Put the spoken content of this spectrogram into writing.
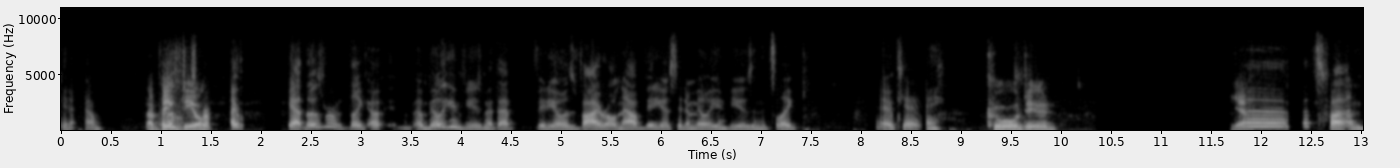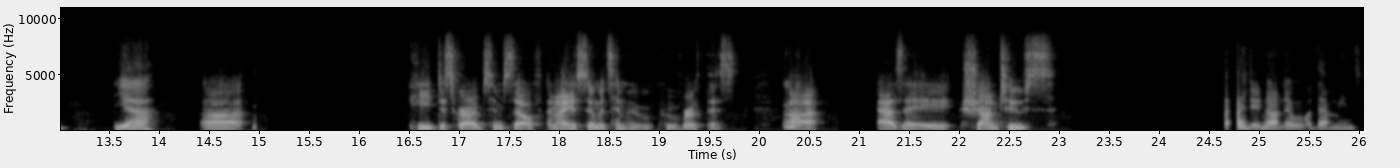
you know, A big deal. I, yeah, those were like a, a million views meant that video was viral. Now videos hit a million views and it's like, okay, Cool, dude. Yeah. uh, that's fun. Yeah. Uh, he describes himself, and I assume it's him who, who wrote this, Mhm. uh, as a chanteuse. I do not know what that means.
